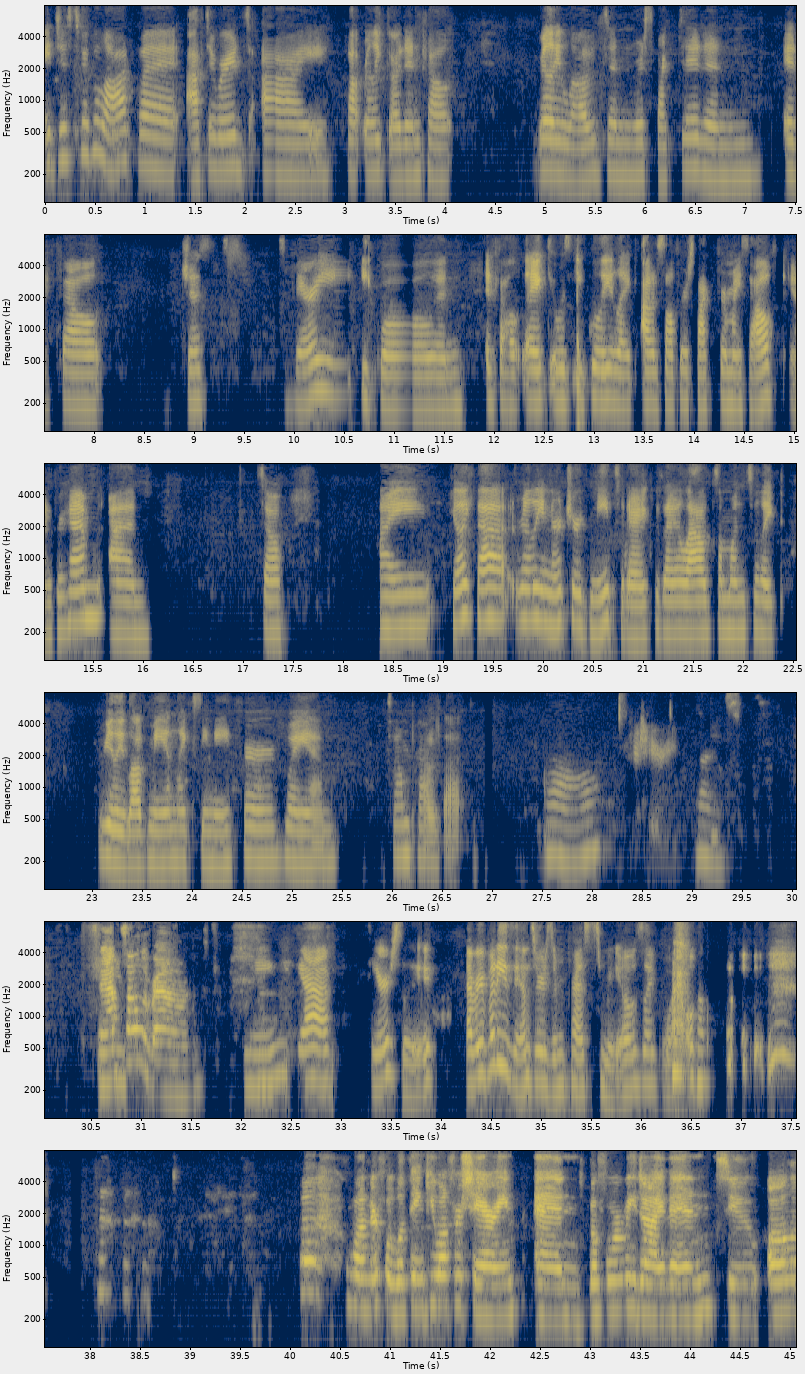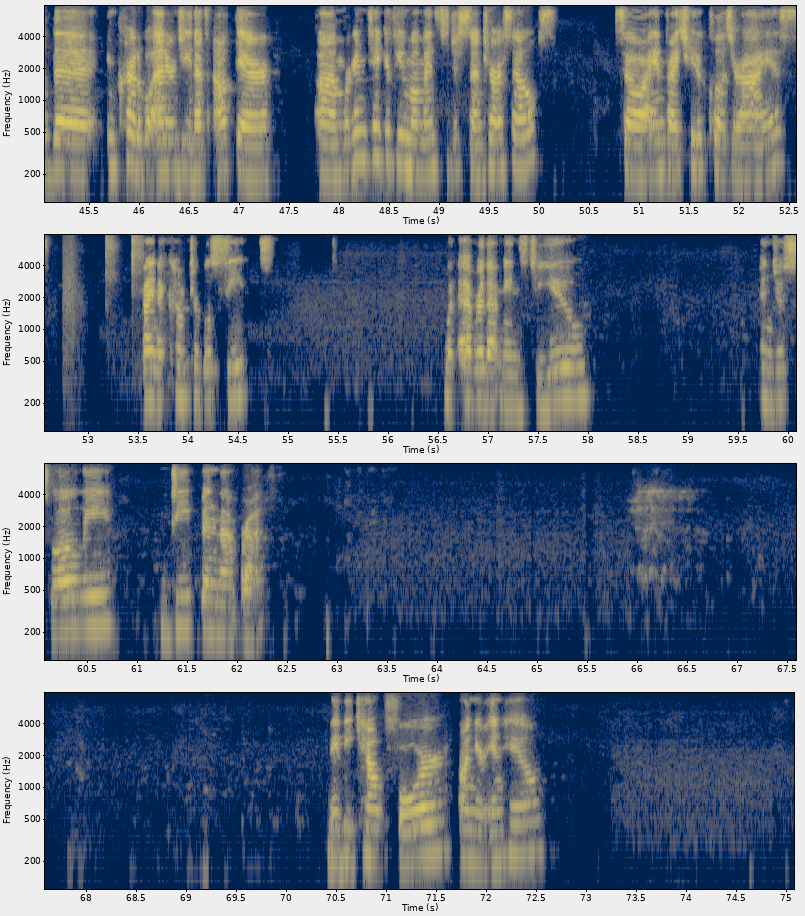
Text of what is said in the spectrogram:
it just took a lot. But afterwards, I felt really good and felt really loved and respected and it felt just very equal and it felt like it was equally like out of self-respect for myself and for him and so i feel like that really nurtured me today because i allowed someone to like really love me and like see me for who i am. So i'm proud of that. Aw, nice. Snaps all around. me? Yeah seriously. Everybody's answers impressed me. I was like wow wonderful. Well, thank you all for sharing. And before we dive into all of the incredible energy that's out there, um, we're going to take a few moments to just center ourselves. So I invite you to close your eyes, find a comfortable seat, whatever that means to you, and just slowly deepen that breath. Maybe count four on your inhale.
